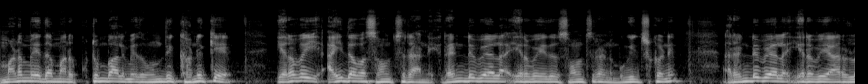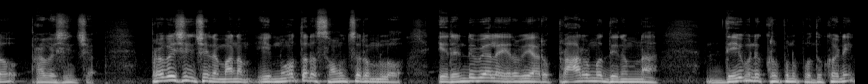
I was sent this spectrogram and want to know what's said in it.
మన మీద మన కుటుంబాల మీద ఉంది కనుకే ఇరవై ఐదవ సంవత్సరాన్ని రెండు వేల ఇరవై ఐదవ సంవత్సరాన్ని ముగించుకొని రెండు వేల ఇరవై ఆరులో ప్రవేశించాం. ప్రవేశించిన మనం ఈ నూతన సంవత్సరంలో ఈ రెండు వేల ఇరవై ఆరు ప్రారంభ దినంన దేవుని కృపను పొందుకొని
